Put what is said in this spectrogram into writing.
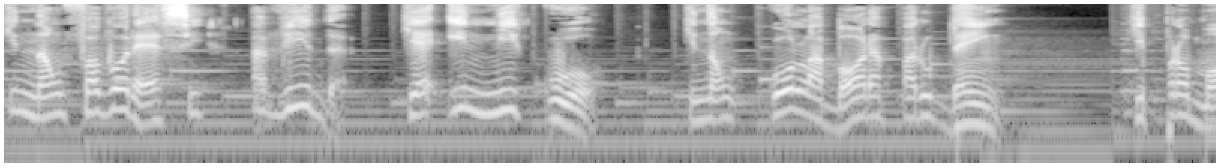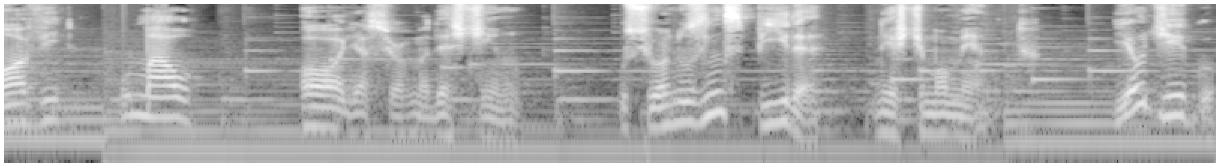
que não favorece a vida, que é iníquo, que não colabora para o bem, que promove o mal. Olha, senhor Modestino, o senhor nos inspira neste momento. E eu digo,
